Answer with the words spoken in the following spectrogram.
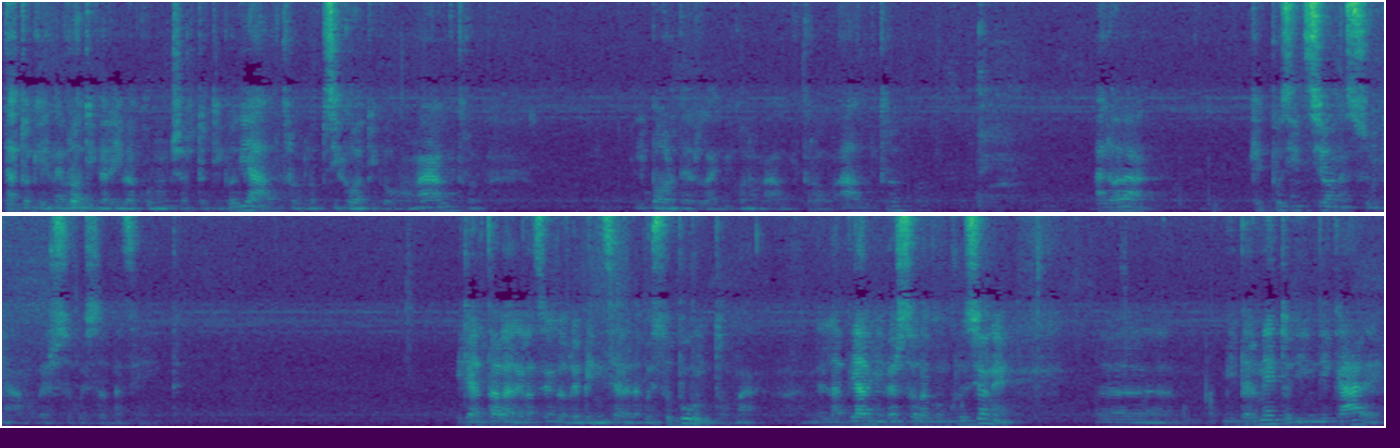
Dato che il nevrotico arriva con un certo tipo di altro, lo psicotico con un altro, il borderline con un altro altro, allora che posizione assumiamo verso questo paziente? In realtà la relazione dovrebbe iniziare da questo punto, ma nell'avviarmi verso la conclusione eh, mi permetto di indicare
